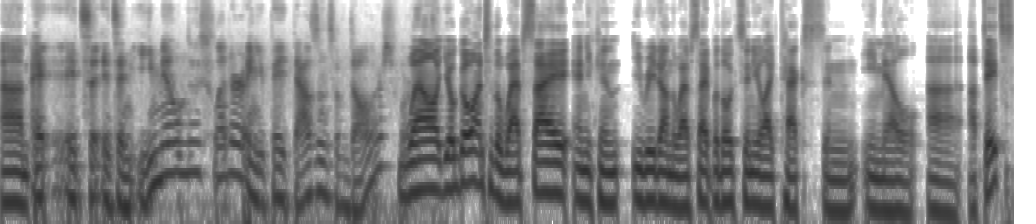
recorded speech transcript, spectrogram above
Um, it's it's an email newsletter, and you pay thousands of dollars. well, it? you'll go onto the website and you can you read it on the website, but they'll send you like text and email uh, updates.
